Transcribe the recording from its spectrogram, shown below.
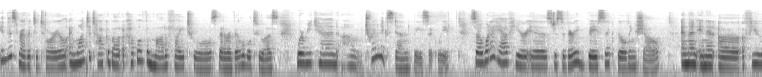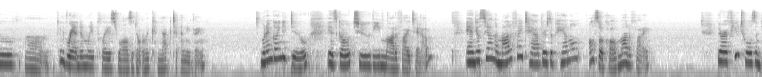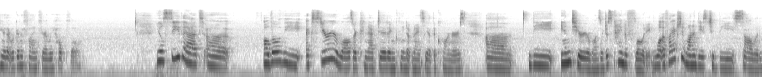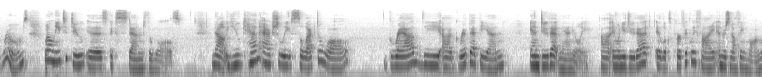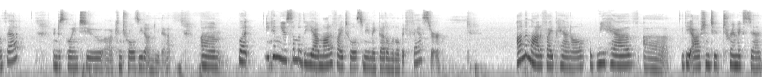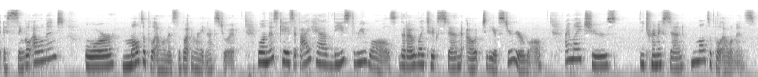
In this Revit tutorial, I want to talk about a couple of the modify tools that are available to us where we can um, trim and extend basically. So what I have here is just a very basic building shell and then in it uh, a few um, kind of randomly placed walls that don't really connect to anything. What I'm going to do is go to the Modify tab and you'll see on the Modify tab there's a panel also called Modify. There are a few tools in here that we're going to find fairly helpful. You'll see that uh, although the exterior walls are connected and cleaned up nicely at the corners, um, the interior ones are just kind of floating. Well, if I actually wanted these to be solid rooms, what I'll need to do is extend the walls. Now, you can actually select a wall, grab the uh, grip at the end, and do that manually. Uh, and when you do that, it looks perfectly fine and there's nothing wrong with that. I'm just going to uh, Control Z to undo that. Um, but you can use some of the uh, modify tools to maybe make that a little bit faster. On the modify panel, we have uh, the option to trim extend a single element or multiple elements, the button right next to it. Well, in this case, if I have these three walls that I would like to extend out to the exterior wall, I might choose the trim extend multiple elements.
